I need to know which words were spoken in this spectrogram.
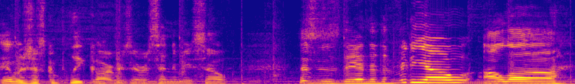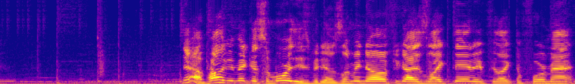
it was just complete garbage they were sending me. So this is the end of the video. I'll uh yeah, I'll probably be making some more of these videos. Let me know if you guys liked it, if you like the format,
